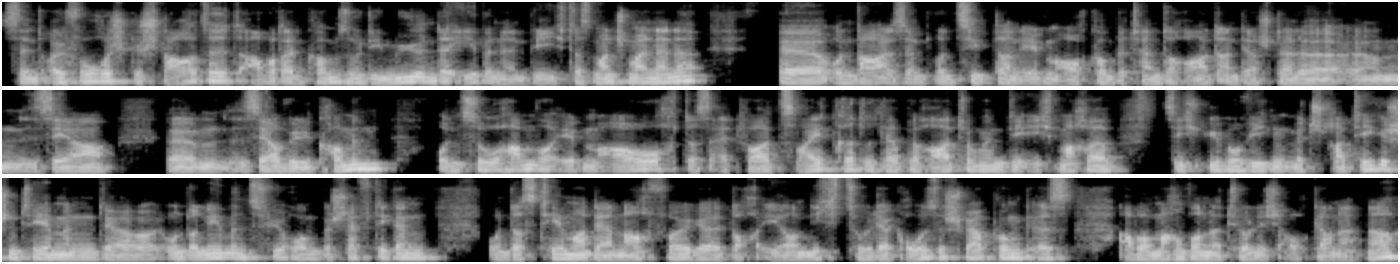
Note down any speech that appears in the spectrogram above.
sind euphorisch gestartet, aber dann kommen so die Mühen der Ebenen, wie ich das manchmal nenne. Äh, und da ist im Prinzip dann eben auch kompetenter Rat an der Stelle ähm, sehr, ähm, sehr willkommen. Und so haben wir eben auch, dass etwa zwei Drittel der Beratungen, die ich mache, sich überwiegend mit strategischen Themen der Unternehmensführung beschäftigen und das Thema der Nachfolge doch eher nicht so der große Schwerpunkt ist. Aber machen wir natürlich auch gerne. Ne?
